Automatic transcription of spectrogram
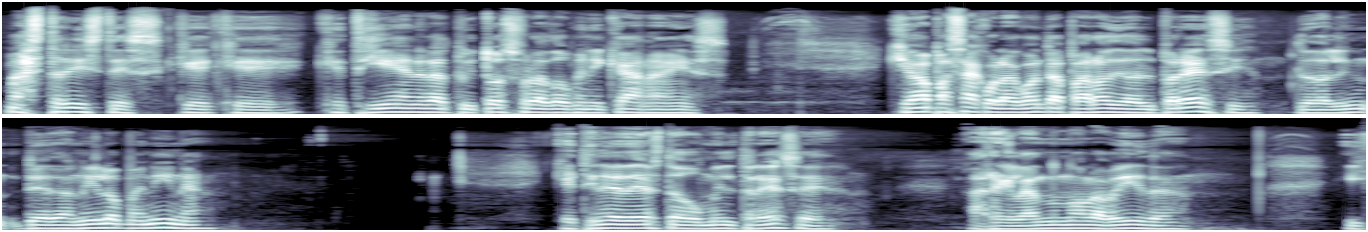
más tristes que, que, tiene la tuitosfera dominicana es ¿qué va a pasar con la cuenta parodia del Prezi de, Danilo Menina? Que tiene desde 2013 arreglándonos la vida. Y,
